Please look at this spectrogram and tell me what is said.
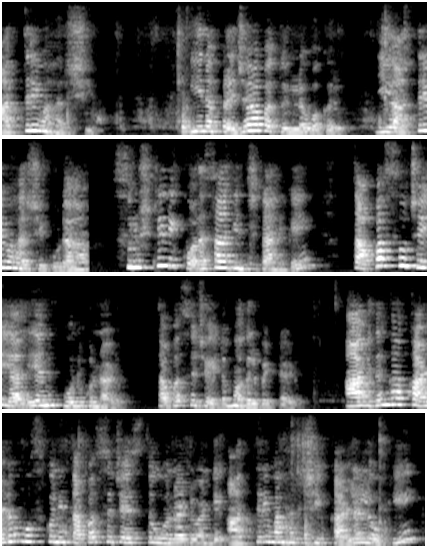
అత్రి మహర్షి. ఈయన ప్రజాపతుల్లో ఒకరు. ఈ అత్రి మహర్షి కూడా సృష్టిని కొనసాగించడానికై తపస్సు చేయాలి అని పూనుకున్నాడు. తపస్సు చేయటం మొదలుపెట్టాడు. ఆ విధంగా కళ్ళు మూసుకుని తపస్సు చేస్తూ ఉన్నటువంటి అత్రి మహర్షి కళ్ళలోకి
